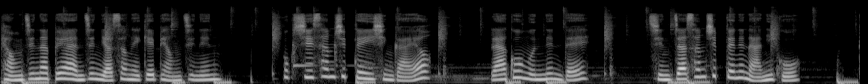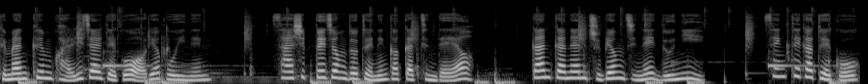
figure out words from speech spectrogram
병진 앞에 앉은 여성에게 병진은 혹시 30대이신가요? 라고 묻는데 진짜 30대는 아니고 그만큼 관리 잘 되고 어려 보이는 40대 정도 되는 것 같은데요. 깐깐한 주병진의 눈이 생태가 되고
